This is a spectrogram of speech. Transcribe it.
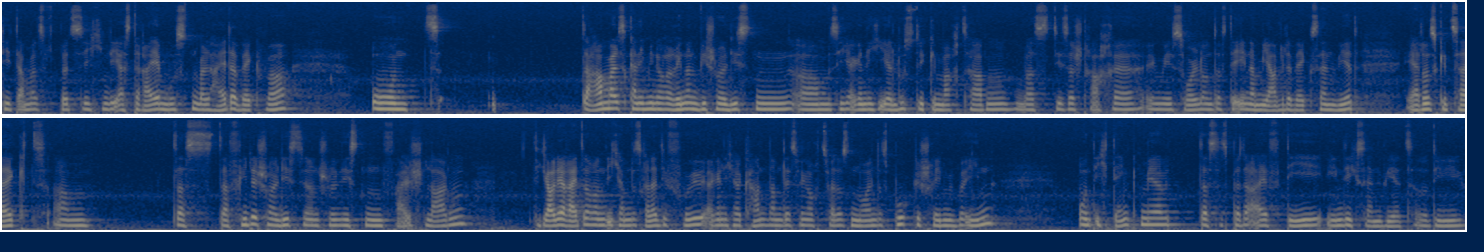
die damals plötzlich in die erste Reihe mussten, weil Haider weg war. Und damals kann ich mich noch erinnern, wie Journalisten ähm, sich eigentlich eher lustig gemacht haben, was dieser Strache irgendwie soll und dass der in einem Jahr wieder weg sein wird. Er hat uns gezeigt, ähm, dass da viele Journalistinnen und Journalisten falsch lagen die Claudia Reiter und ich haben das relativ früh eigentlich erkannt, haben deswegen auch 2009 das Buch geschrieben über ihn. Und ich denke mir, dass es bei der AfD ähnlich sein wird. Also die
